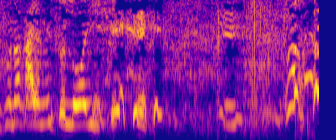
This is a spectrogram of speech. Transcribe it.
Hindi ko na kayang ituloy.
